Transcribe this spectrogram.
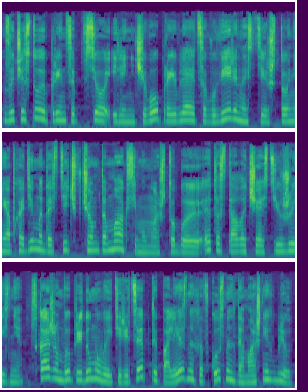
Зачастую принцип «все или ничего» проявляется в уверенности, что необходимо достичь в чем-то максимума, чтобы это стало частью жизни. Скажем, вы придумываете рецепты полезных и вкусных домашних блюд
